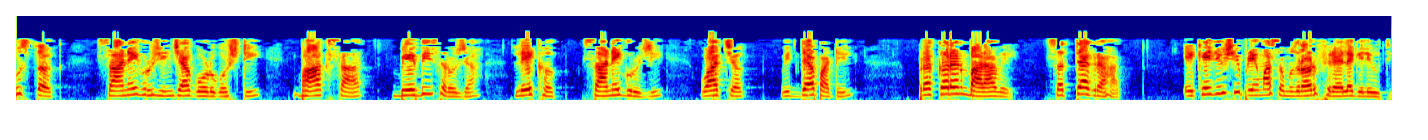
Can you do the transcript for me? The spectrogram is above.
पुस्तक साने गुरुजींच्या गोड गोष्टी भाग सात बेबी सरोजा लेखक साने गुरुजी वाचक विद्या पाटील प्रकरण बारावे सत्याग्रहात. एके दिवशी प्रेमा समुद्रावर फिरायला गेली होती.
